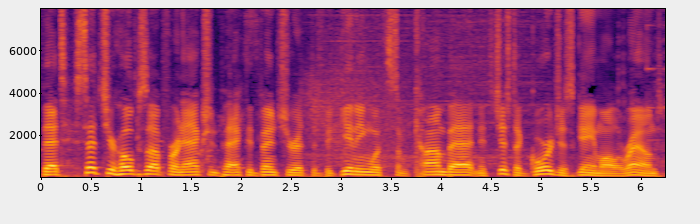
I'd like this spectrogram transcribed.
that sets your hopes up for an action packed adventure at the beginning with some combat, and it's just a gorgeous game all around.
